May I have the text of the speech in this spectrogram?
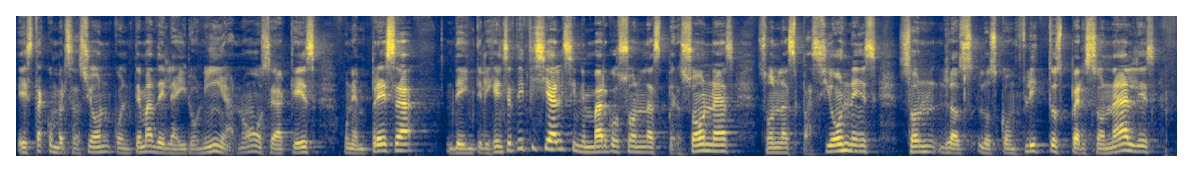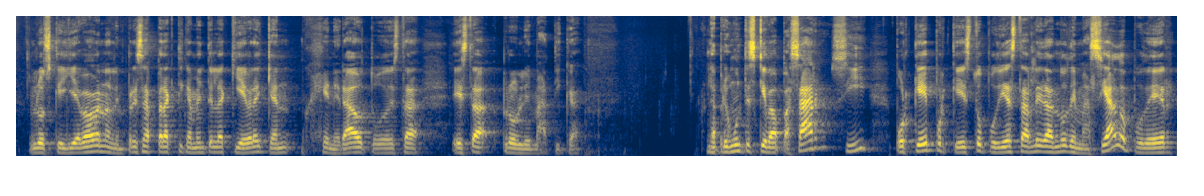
esta conversación con el tema de la ironía, ¿no? O sea, que es una empresa de inteligencia artificial, sin embargo, son las personas, son las pasiones, son los, los conflictos personales los que llevaban a la empresa prácticamente la quiebra y que han generado toda esta, esta problemática. La pregunta es qué va a pasar, ¿sí? ¿Por qué? Porque esto podría estarle dando demasiado poder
